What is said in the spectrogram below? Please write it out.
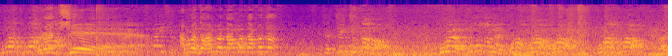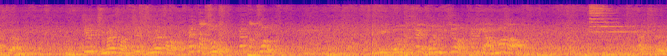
돌아, 돌아. 그렇지. 한 번 더, 한 번 더, 한 번 더, 한 번 더. 자, 찍 줬다가. 돌아요. 끊어잖아요. 돌아, 돌아, 돌아. 돌아, 돌아. 나이스. 찍 주면서, 찍 주면서. 뺐다, 투. 뺐다, 투. 이 너무 늦어요, 너무 늦어. 타이밍이 안 맞아. 나이스.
